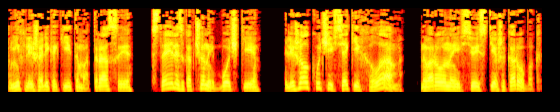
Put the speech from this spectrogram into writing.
В них лежали какие-то матрасы, стояли закопченные бочки, лежал кучей всякий хлам, наворованный все из тех же коробок,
